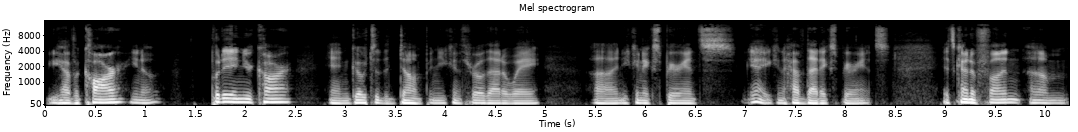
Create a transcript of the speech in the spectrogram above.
you have a car, you know, put it in your car and go to the dump, and you can throw that away, uh, and you can experience, yeah, you can have that experience. It's kind of fun. Um,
